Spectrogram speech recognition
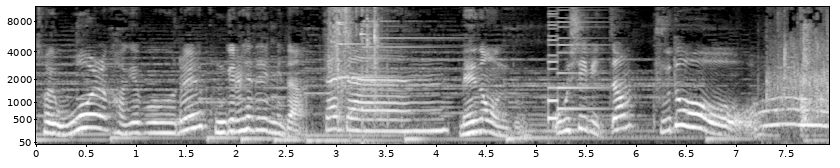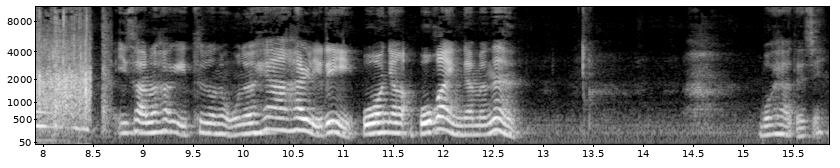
저희 5월 가계부를 공개를 해드립니다. 짜잔! 매너 온도 52.9도! 이사를 하기 이틀 전에 오늘 해야 할 일이 뭐냐, 뭐가 있냐면은 뭐 해야 되지?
